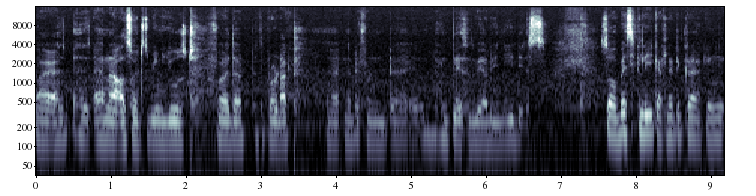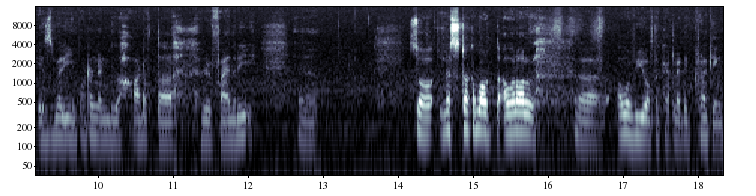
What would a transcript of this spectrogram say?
uh, as, as, and also it's being used further to the product uh, in the different uh, different places where we need this so basically catalytic cracking is very important and the heart of the refinery uh, so let's talk about the overall overview of the catalytic cracking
